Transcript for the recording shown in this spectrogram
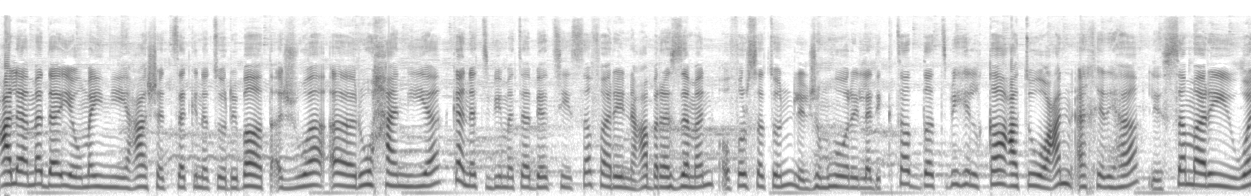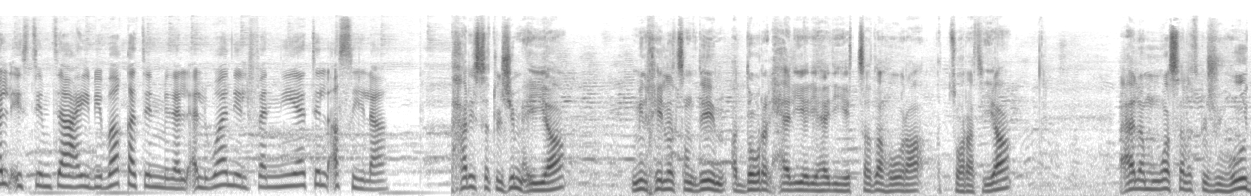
على مدى يومين عاشت ساكنة الرباط أجواء روحانية كانت بمثابة سفر عبر الزمن وفرصة للجمهور الذي اكتظت به القاعة عن آخرها للسمر والاستمتاع بباقة من الألوان الفنية الأصيلة. حرصت الجمعية من خلال تنظيم الدورة الحالية لهذه التظاهرة التراثية على مواصلة الجهود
